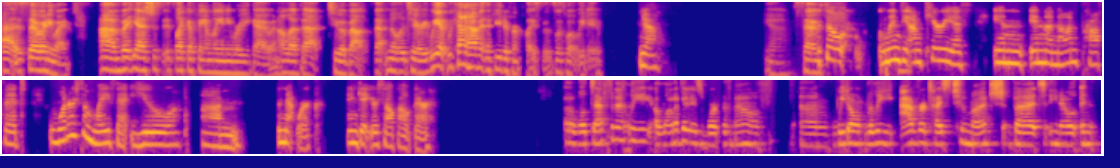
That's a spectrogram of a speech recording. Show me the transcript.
uh, so anyway, um, but yeah, it's just it's like a family anywhere you go, and I love that too about that military. We we kind of have it in a few different places with what we do. Yeah. Yeah. So So, Lindsey, I'm curious in in a nonprofit, what are some ways that you um, network and get yourself out there? Oh, well, definitely a lot of it is word of mouth. Um, we don't really advertise too much, but you know, in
